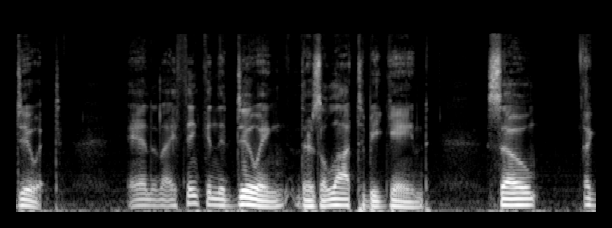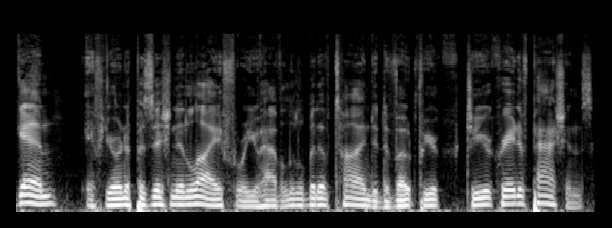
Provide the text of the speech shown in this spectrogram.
do it. And and I think in the doing, there's a lot to be gained. So, again, if you're in a position in life where you have a little bit of time to devote for your to your creative passions,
